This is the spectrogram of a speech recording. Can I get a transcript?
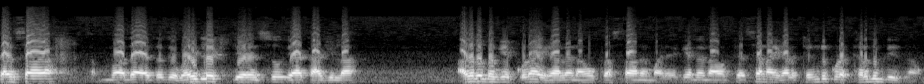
ಕೆಲಸ ವೈಲ್ಡ್ ಲೈಫ್ ಕ್ಲಿಯರೆನ್ಸ್ ಯಾಕೆ ಆಗಿಲ್ಲ? ಅದರ ಬಗ್ಗೆ ಕೂಡ ಈಗಾಗಲೇ ನಾವು ಪ್ರಸ್ತಾವನೆ ಮಾಡಿ ಯಾಕೆಂದ್ರೆ ನಾವು ಕೆಲಸನ ಈಗಾಗಲೇ ಟೆಂಡರ್ ಕೂಡ ಕರೆದು ಬಿಟ್ಟಿದ್ವಿ ನಾವು.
